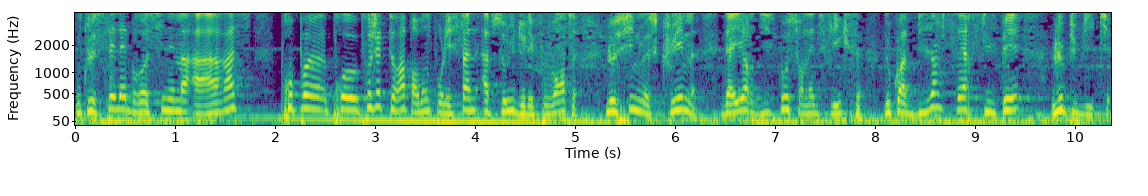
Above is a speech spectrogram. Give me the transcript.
Donc le célèbre cinéma à Arras propo- pro- projectera pardon pour les fans absolus de l'épouvante le film Scream, d'ailleurs dispo sur Netflix, de quoi bien faire flipper le public.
